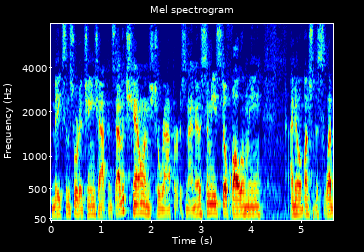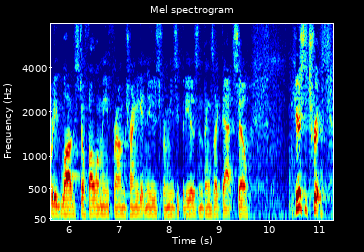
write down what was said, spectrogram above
make some sort of change happen. So I have a challenge to rappers, and I know some of you still follow me. I know a bunch of the celebrity blogs still follow me from trying to get news from music videos and things like that. So here's the truth.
